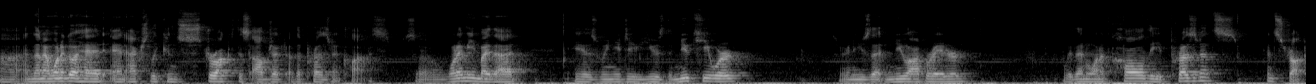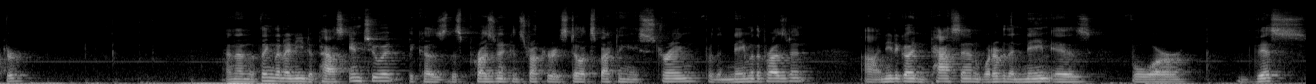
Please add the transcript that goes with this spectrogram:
Uh, and then I want to go ahead and actually construct this object of the president class. So what I mean by that is we need to use the new keyword. So we're going to use that new operator. We then want to call the president's constructor. And then the thing that I need to pass into it, because this president constructor is still expecting a string for the name of the president, uh, I need to go ahead and pass in whatever the name is for this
